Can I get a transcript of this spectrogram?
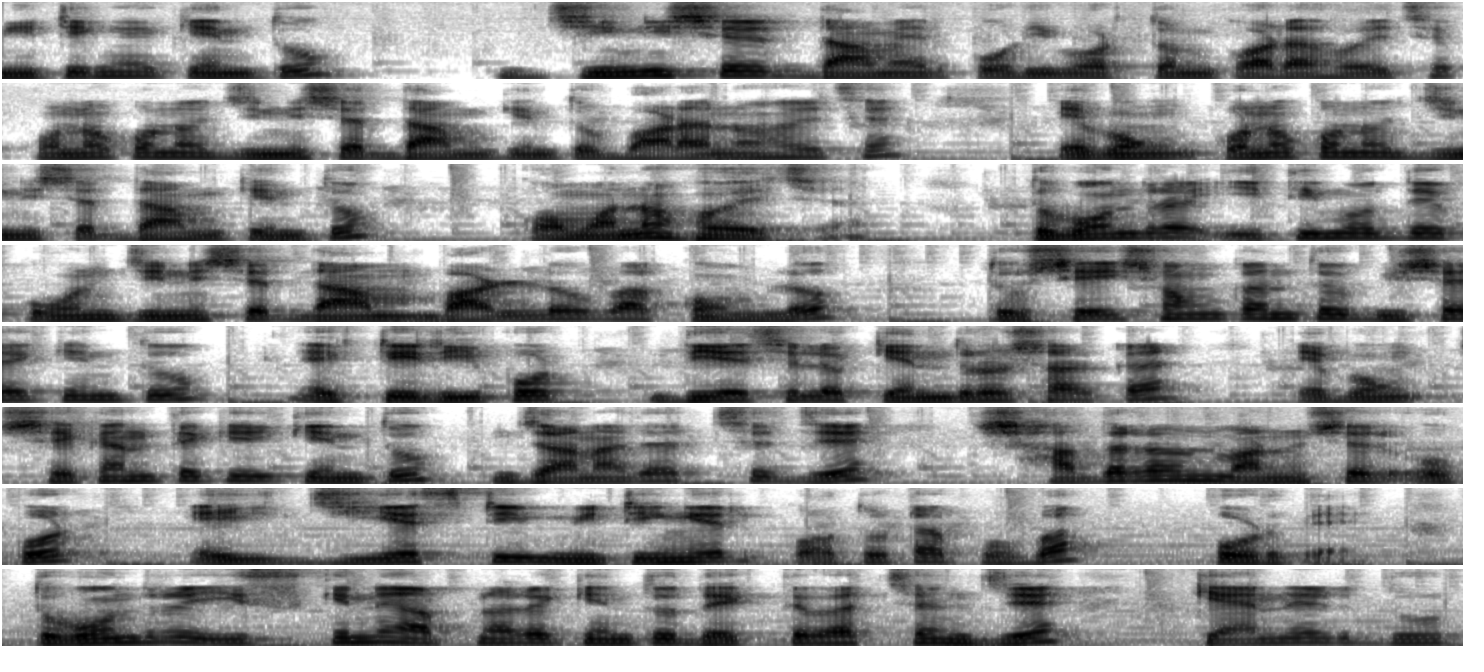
মিটিংয়ে কিন্তু জিনিসের দামের পরিবর্তন করা হয়েছে। কোনো কোনো জিনিসের দাম কিন্তু বাড়ানো হয়েছে এবং কোনো কোনো জিনিসের দাম কিন্তু কমানো হয়েছে। তো বন্ধুরা, ইতিমধ্যে কোন জিনিসের দাম বাড়লো বা কমলো, তো সেই সংক্রান্ত বিষয়ে কিন্তু একটি রিপোর্ট দিয়েছিল কেন্দ্র সরকার এবং সেখান থেকেই কিন্তু জানা যাচ্ছে যে সাধারণ মানুষের ওপর এই জিএসটি মিটিংয়ের কতটা প্রভাব পড়বে। তো বন্ধুরা স্ক্রিনে আপনারা কিন্তু দেখতে পাচ্ছেন যে ক্যানের দুধ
